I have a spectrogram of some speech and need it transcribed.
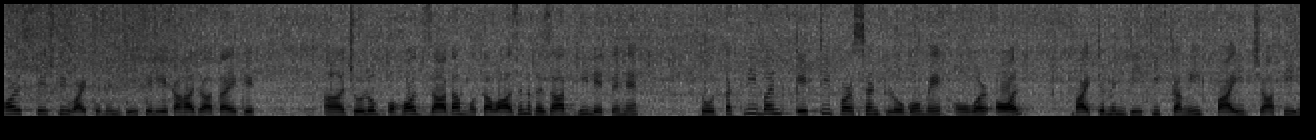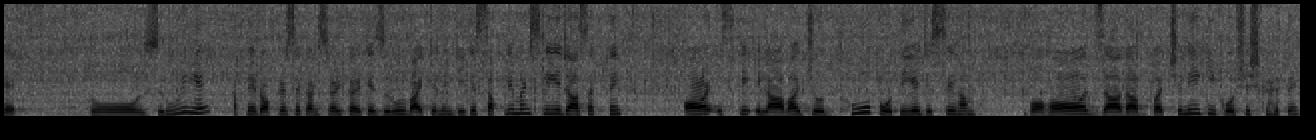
और स्पेशली वाइटामिन डी के लिए कहा जाता है कि जो लोग बहुत ज़्यादा मुतवाजन गज़ा भी लेते हैं तो तकरीबन 80 परसेंट लोगों में ओवरऑल वाइटामिन डी की कमी पाई जाती है। तो ज़रूरी है अपने डॉक्टर से कंसल्ट करके ज़रूर वाइटामिन डी के सप्लीमेंट्स लिए जा सकते हैं। और इसके अलावा जो धूप होती है, जिससे हम बहुत ज़्यादा बचने की कोशिश करते हैं,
